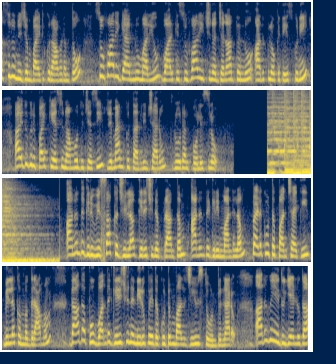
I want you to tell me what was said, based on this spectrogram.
అసలు నిజం బయటకు రావడంతో సుఫారీ గ్యాంగ్ను మరియు వారికి సుఫారీ ఇచ్చిన జనార్దన్ను అదుపులోకి తీసుకుని ఐదుగురిపై కేసు నమోదు చేసి రిమాండ్కు తరలించారు రూరల్ పోలీసులు. అనంతగిరి విశాఖ జిల్లా గిరిజన ప్రాంతం అనంతగిరి మండలం పెడకోట పంచాయతీ బిల్లకమ్మ గ్రామం. దాదాపు వంద గిరిజన నిరుపేద కుటుంబాలు జీవిస్తూ ఉంటున్నారు. అరవై ఐదు ఏళ్ళుగా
